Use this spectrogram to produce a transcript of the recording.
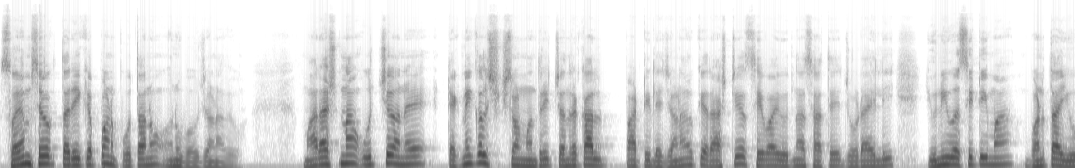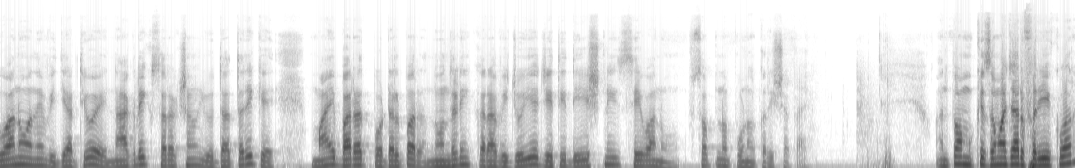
સ્વયંસેવક તરીકે પણ પોતાનો અનુભવ જણાવ્યો. મહારાષ્ટ્રના ઉચ્ચ અને ટેકનિકલ શિક્ષણ મંત્રી ચંદ્રકાલ પાટીલે જણાવ્યું કે રાષ્ટ્રીય સેવા યોજના સાથે જોડાયેલી યુનિવર્સિટીમાં ભણતા યુવાનો અને વિદ્યાર્થીઓએ નાગરિક સંરક્ષણ યોદ્ધા તરીકે માય ભારત પોર્ટલ પર નોંધણી કરાવવી જોઈએ, જેથી દેશની સેવાનું સપનું પૂર્ણ કરી શકાય. અંતમાં મુખ્ય સમાચાર ફરી એકવાર.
